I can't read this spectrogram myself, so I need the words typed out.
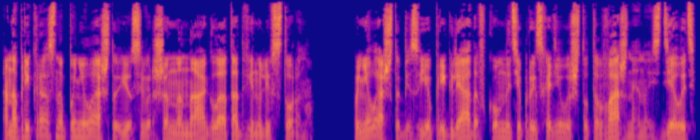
Она прекрасно поняла, что ее совершенно нагло отодвинули в сторону. Поняла, что без ее пригляда в комнате происходило что-то важное, но сделать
